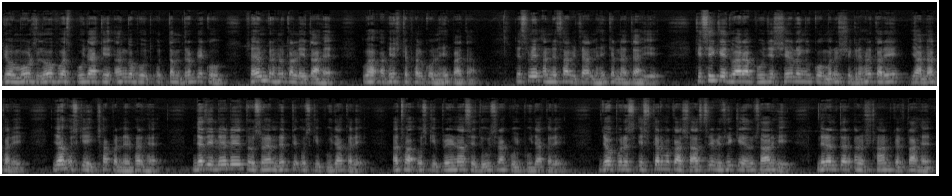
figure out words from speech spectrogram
जो मूढ़ लोभवश पूजा के अंगभूत उत्तम द्रव्य को स्वयं ग्रहण कर लेता है, वह अभिष्ट फल को नहीं पाता। इसमें अन्यथा विचार नहीं करना चाहिए। किसी के द्वारा पूजित शिवलिंग को मनुष्य ग्रहण करे या न करे, यह उसकी इच्छा पर निर्भर है। यदि ले ले तो स्वयं नित्य उसकी पूजा करे। अथवा उसकी प्रेरणा से दूसरा कोई पूजा करे, जो पुरुष इस कर्म का शास्त्रीय विधि के अनुसार ही निरंतर अनुष्ठान करता है,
